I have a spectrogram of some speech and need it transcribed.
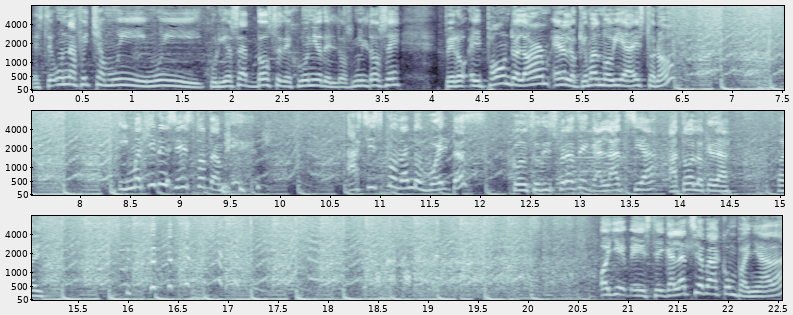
este una fecha muy muy curiosa, 12 de junio del 2012, pero el Pound Alarm era lo que más movía esto, ¿no? Imagínense esto también. A Cisco dando vueltas con su disfraz de Galaxia a todo lo que da. Ay. Oye, este, ¿Galaxia va acompañada,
